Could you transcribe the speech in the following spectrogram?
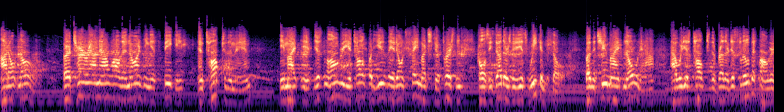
I don't know. But I turn around now while the anointing is speaking and talk to the man. He might, eh, just longer you talk, but usually I don't say much to a person because these others are just weakened so. But that you might know now, I would just talk to the brother just a little bit longer,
